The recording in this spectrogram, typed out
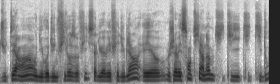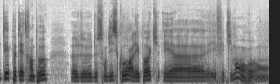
du terrain, au niveau d'une philosophie, que ça lui avait fait du bien. Et j'avais senti un homme qui, qui doutait peut-être un peu euh, de, son discours à l'époque. Et euh, effectivement,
